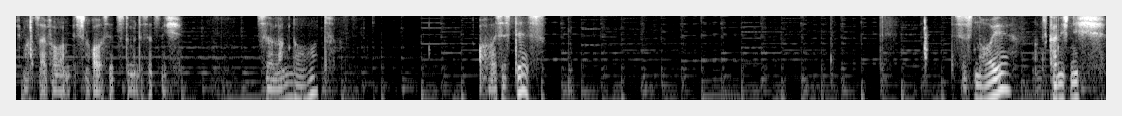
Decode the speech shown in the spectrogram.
Ich mache das einfach mal ein bisschen raus jetzt, damit es jetzt nicht sehr lang dauert. Oh, was ist das? Ist neu und das kann ich nicht,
